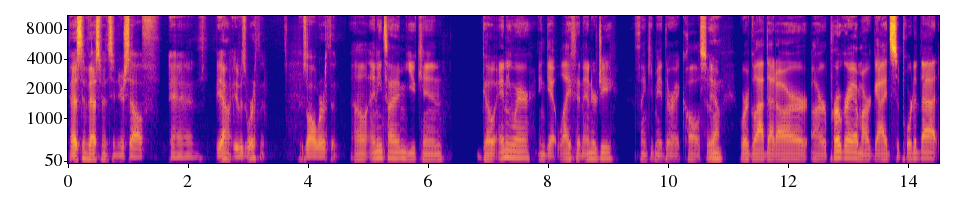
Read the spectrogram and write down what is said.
Best investments in yourself, and yeah, it was worth it. It was all worth it. Well, anytime you can go anywhere and get life and energy, I think you made the right call. So Yeah. we're glad that our our program, our guides supported that.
